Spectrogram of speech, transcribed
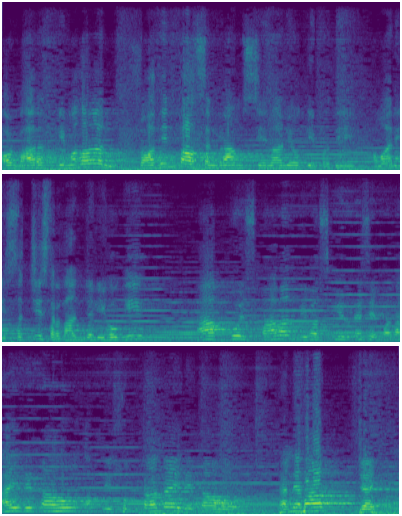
और भारत के महान स्वाधीनता संग्राम सेनानियों के प्रति हमारी सच्ची श्रद्धांजलि होगी। आपको इस पावन दिवस की हृदय से बधाई देता हूँ, अपनी शुभकामनाएँ देता हूँ। धन्यवाद। जय हिंद।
